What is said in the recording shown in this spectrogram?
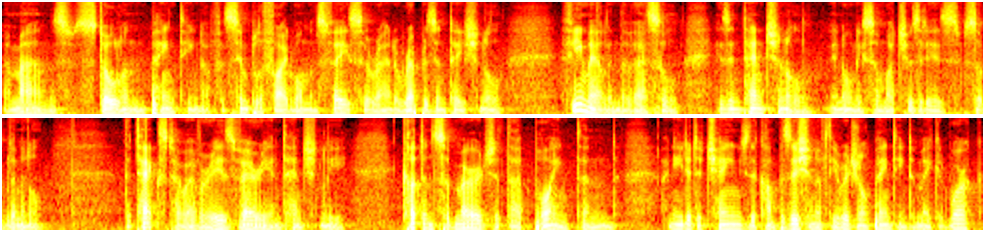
a man's stolen painting of a simplified woman's face around a representational female in the vessel is intentional in only so much as it is subliminal. The text, however, is very intentionally cut and submerged at that point, and I needed to change the composition of the original painting to make it work.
